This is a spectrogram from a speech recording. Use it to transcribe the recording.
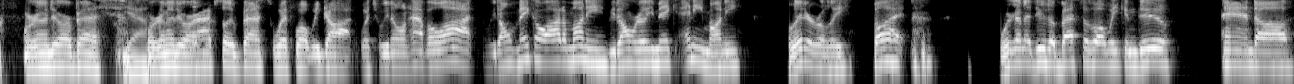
We're gonna do our best. Yeah. we're gonna do our absolute best with what we got, which we don't have a lot. We don't make a lot of money. We don't really make any money, literally. But we're gonna do the best of what we can do, and uh,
